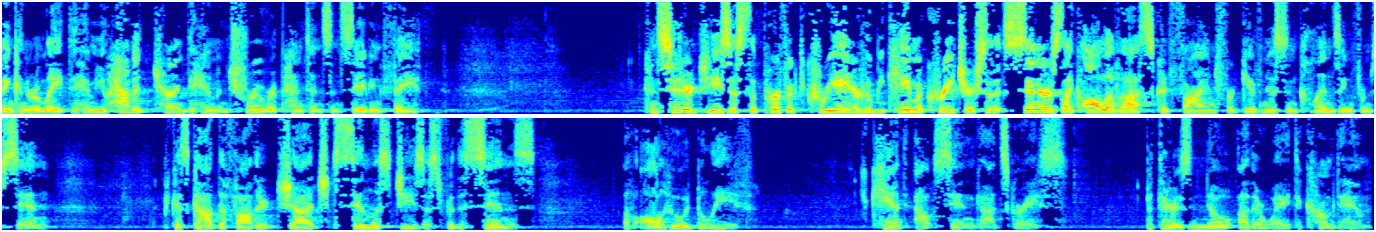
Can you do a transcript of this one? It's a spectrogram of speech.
think, and relate to Him. You haven't turned to Him in true repentance and saving faith. Consider Jesus, the perfect creator who became a creature so that sinners like all of us could find forgiveness and cleansing from sin. Because God the Father judged sinless Jesus for the sins of all who would believe. You can't out sin God's grace, but there is no other way to come to Him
